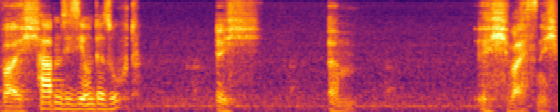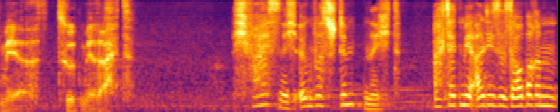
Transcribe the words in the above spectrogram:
War ich... Haben Sie sie untersucht? Ich... Ähm... Ich weiß nicht mehr. Tut mir leid. Ich weiß nicht, irgendwas stimmt nicht. Als hätten wir all diese sauberen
